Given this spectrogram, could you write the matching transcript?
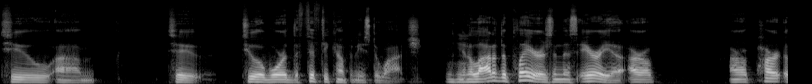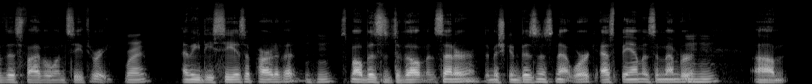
to um, to to award the 50 companies to watch, Mm-hmm. and a lot of the players in this area are a, are a part of this 501c3. right? MEDC is a part of it. Small Business Development Center, the Michigan Business Network, SBAM is a member, um,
